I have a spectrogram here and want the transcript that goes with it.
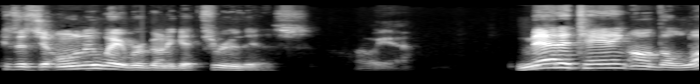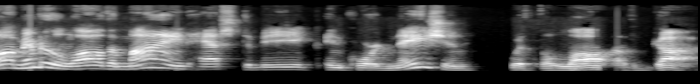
Because it's the only way we're going to get through this. Oh, yeah. meditating on the law. Remember, the law of the mind has to be in coordination with the law of God.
